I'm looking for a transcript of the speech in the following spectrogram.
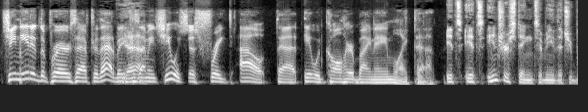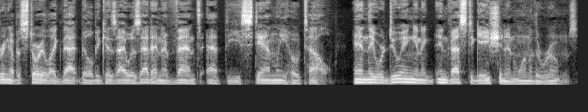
she needed the prayers after that because Yeah. I mean she was just freaked out that it would call her by name like that. It's it's interesting to me that you bring up a story like that, Bill, because I was at an event at the Stanley Hotel and they were doing an investigation in one of the rooms.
